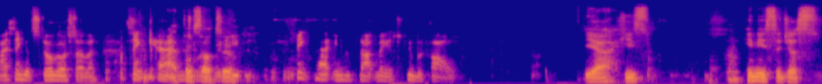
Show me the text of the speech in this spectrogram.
I think it still goes seven. I think Cat. I think so, too. I think Cat needs to stop making stupid fouls. Yeah, he's he needs to just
